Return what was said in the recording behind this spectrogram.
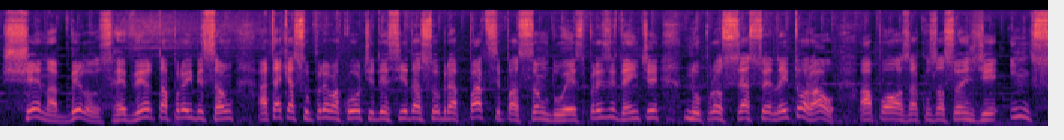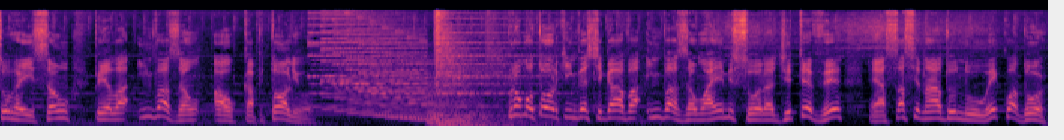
Shena Billows, reverta a proibição até que a Suprema Corte decida sobre a participação do ex-presidente no processo eleitoral, após acusações de insurreição pela invasão ao Capitólio. Promotor que investigava invasão à emissora de TV é assassinado no Equador.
